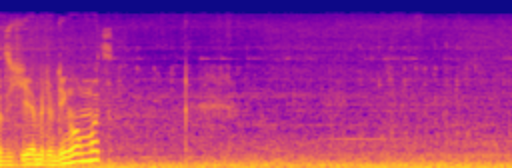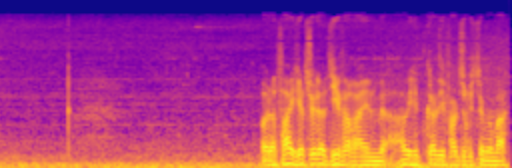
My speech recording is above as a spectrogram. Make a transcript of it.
dass ich hier mit dem Ding hoch muss? Oder fahre ich jetzt wieder tiefer rein? Habe ich jetzt gerade die falsche Richtung gemacht?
